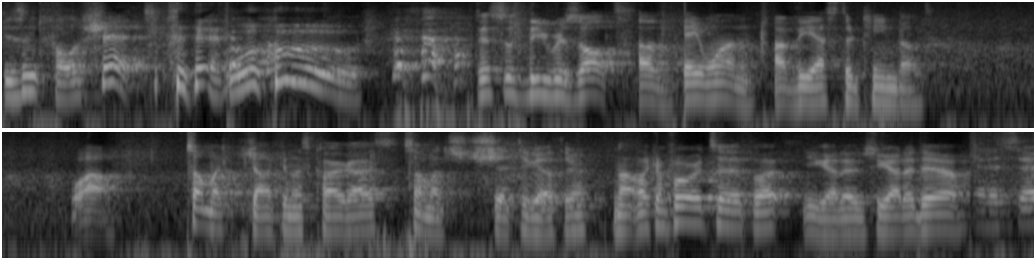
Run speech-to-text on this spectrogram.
isn't full of shit. Woohoo! This is the result of day one of the S13 build. Wow. So much junk in this car, guys. So much shit to go through. Not looking forward to it, but you gotta, you gotta do. yes, sir.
